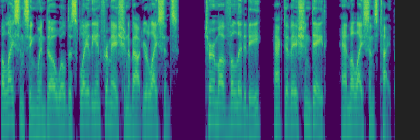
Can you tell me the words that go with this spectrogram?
The licensing window will display the information about your license, term of validity, activation date, and the license type.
